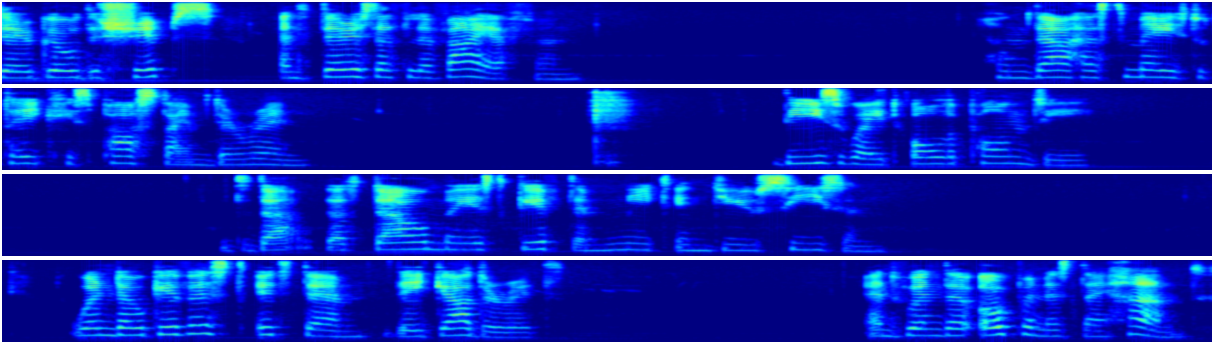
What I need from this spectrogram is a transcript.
There go the ships, and there is that Leviathan, whom thou hast made to take his pastime therein. These wait all upon thee, that thou mayest give them meat in due season. When thou givest it them, they gather it, and when thou openest thy hand,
